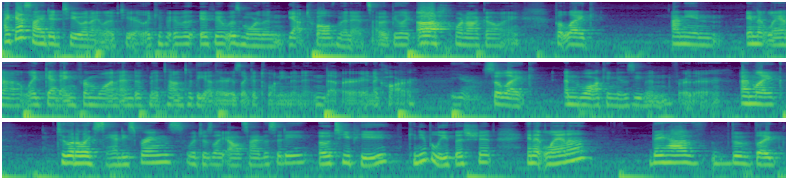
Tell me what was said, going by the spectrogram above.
I guess I did too when I lived here. Like if it was if it was more than yeah, 12 minutes, I would be like, "Ugh, we're not going." But like I mean, in Atlanta, like getting from one end of Midtown to the other is like a 20 minute endeavor in a car. Yeah. So like and walking is even further. And like to go to like Sandy Springs, which is like outside the city, OTP. Can you believe this shit? In Atlanta, they have the like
